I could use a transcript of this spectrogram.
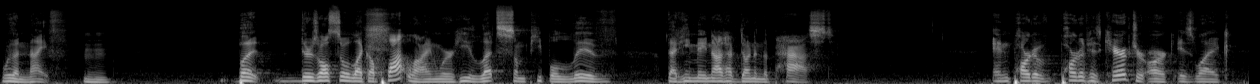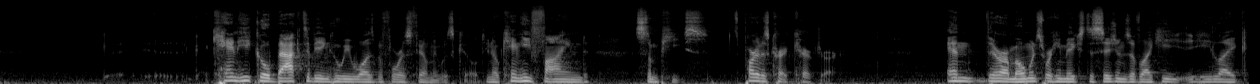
with a knife. Mm-hmm. But there's also like a plot line where he lets some people live that he may not have done in the past. And part of part of his character arc is like can he go back to being who he was before his family was killed? You know, can he find some peace? It's part of his character arc. And there are moments where he makes decisions of like he he like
